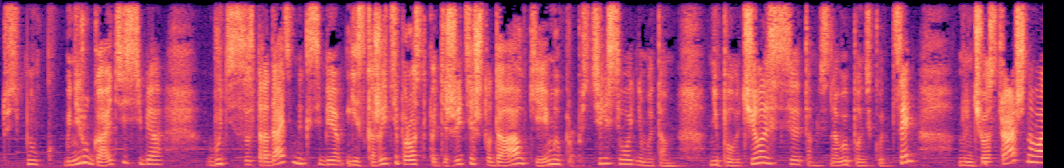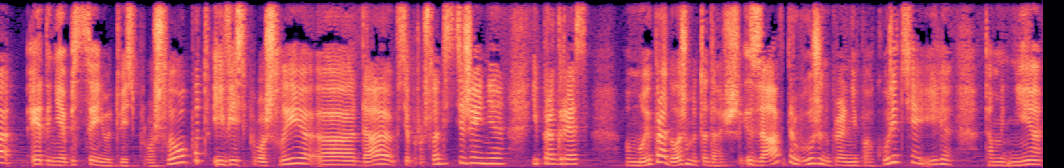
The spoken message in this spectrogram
То есть, ну, как бы не ругайте себя, будьте сострадательны к себе и скажите просто, поддержите, что да, окей, мы пропустили сегодня, мы там не получилось, там, не знаю, выполнить какую-то цель, но ничего страшного, это не обесценивает весь прошлый опыт и весь прошлый, э, да, все прошлые достижения и прогресс мы продолжим это дальше. И завтра вы уже, например, не покурите или там не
